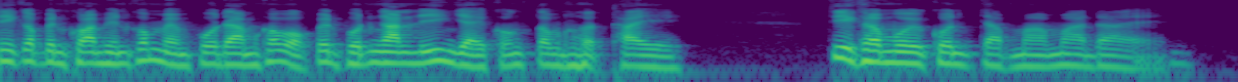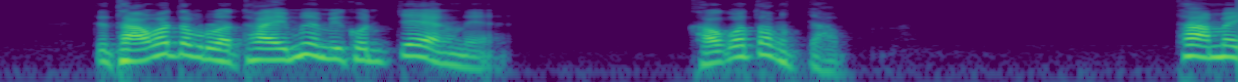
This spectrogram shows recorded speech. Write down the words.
นี่ก็เป็นความเห็นของแหม่มโพธิ์ดำเขาบอกเป็นผลงานยิ่งใหญ่ของตำรวจไทย ที่ขโมยคนจับมาม่าได้ แต่ถามว่าตำรวจไทยเมื่อมีคนแจ้งเนี่ย เขาก็ต้องจับ ถ้าไม่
